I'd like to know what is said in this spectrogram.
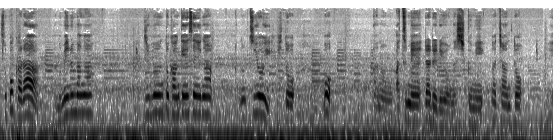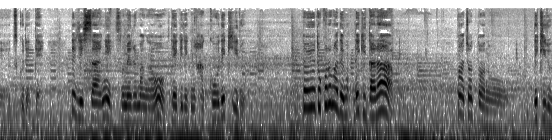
そこからあのメルマガ自分と関係性が強い人をあの集められるような仕組みがちゃんと、えー、作れてで実際にそのメルマガを定期的に発行できるというところまでできたらまあちょっとあのできる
